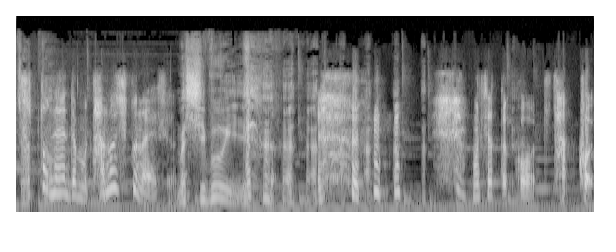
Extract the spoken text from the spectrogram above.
ちょっとねでも楽しくないですよね。まあ、渋い もうちょっとこうたこ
